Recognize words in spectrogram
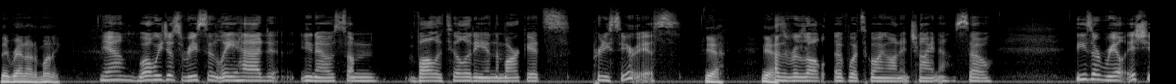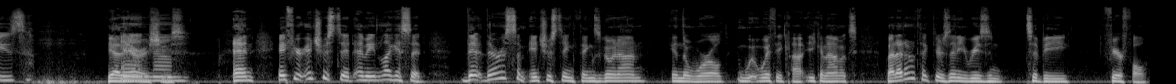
They ran out of money. Yeah. Well, we just recently had, you know, some volatility in the markets pretty serious. Yeah. Yeah. As a result of what's going on in China. So these are real issues. yeah are and, issues. um, and if you're interested i mean like i said there, there are some interesting things going on in the world with uh, economics but i don't think there's any reason to be fearful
